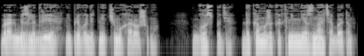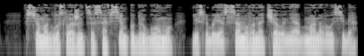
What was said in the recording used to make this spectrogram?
Брак без любви не приводит ни к чему хорошему. Господи, да кому же как не мне знать об этом? Все могло сложиться совсем по-другому, если бы я с самого начала не обманывала себя.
